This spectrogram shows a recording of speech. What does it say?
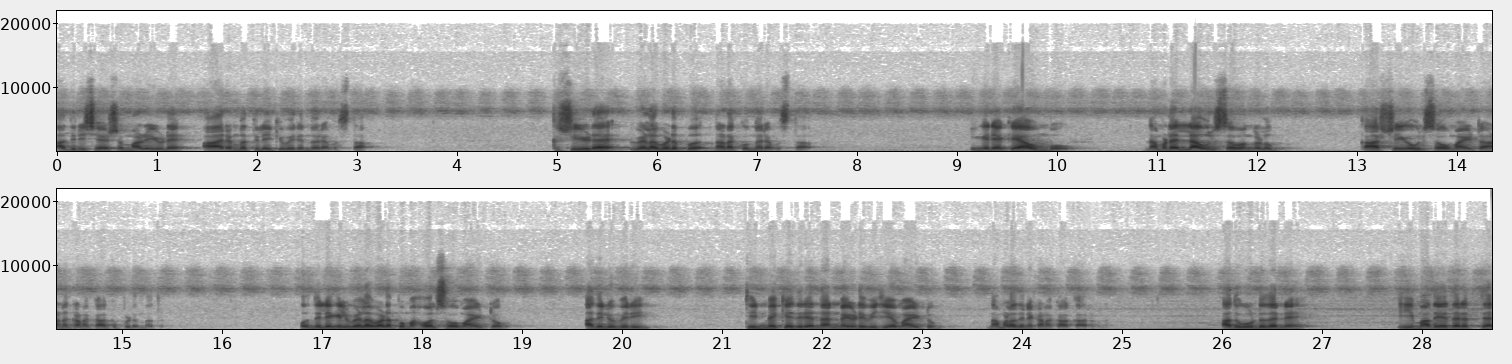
അതിനുശേഷം മഴയുടെ ആരംഭത്തിലേക്ക് വരുന്ന ഒരവസ്ഥ കൃഷിയുടെ വിളവെടുപ്പ് നടക്കുന്നൊരവസ്ഥ. ഇങ്ങനെയൊക്കെ ആവുമ്പോൾ നമ്മുടെ എല്ലാ ഉത്സവങ്ങളും കാർഷിക ഉത്സവമായിട്ടാണ് കണക്കാക്കപ്പെടുന്നത്. ഒന്നില്ലെങ്കിൽ വിളവെടുപ്പ് മഹോത്സവമായിട്ടോ അതിലുപരി തിന്മയ്ക്കെതിരെ നന്മയുടെ വിജയമായിട്ടും നമ്മളതിനെ കണക്കാക്കാറുണ്ട്. അതുകൊണ്ട് തന്നെ ഈ മതേതരത്തെ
